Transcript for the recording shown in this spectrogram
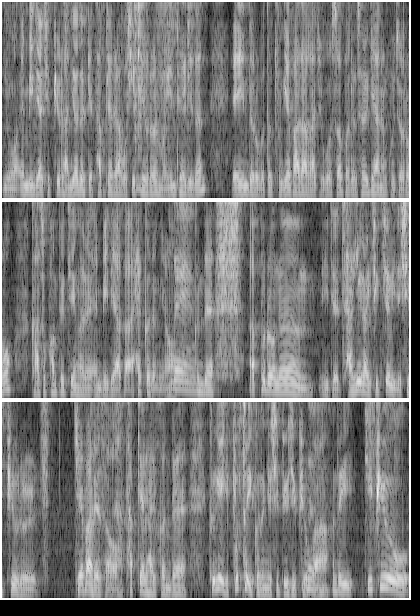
뭐 엔비디아 GPU를 한 여덟 개 탑재를 하고 CPU를 뭐 인텔이든 AMD로부터 두 개 받아가지고 서버를 설계하는 구조로 가속 컴퓨팅을 엔비디아가 했거든요. 네. 근데 앞으로는 이제 자기가 직접 이제 CPU를 개발해서 탑재를 할 건데 그게 이제 붙어 있거든요 CPU GPU가. 근데 이 GPU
